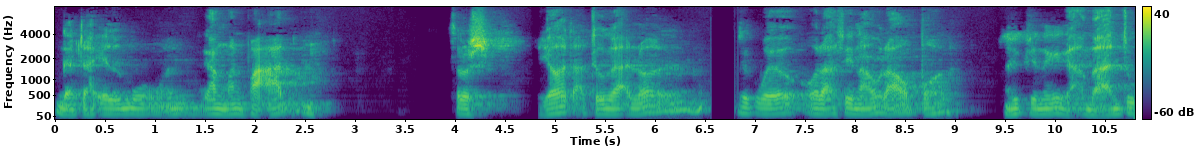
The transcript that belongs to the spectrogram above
nggadah ilmu yang manfaat. Terus ya tak dongakno kowe ora sinau ora apa. Iki jenenge gak bantu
